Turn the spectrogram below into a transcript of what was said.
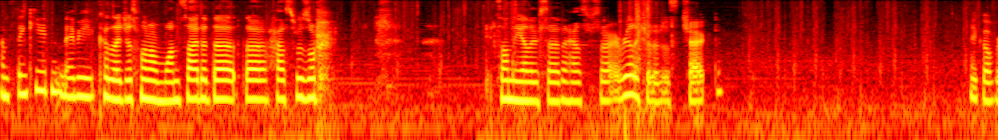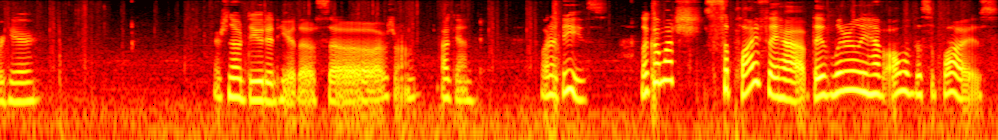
I'm thinking maybe because I just went on one side of the, the house resort. it's on the other side of the house resort. I really should have just checked. Like over here. There's no dude in here though, so I was wrong. Again. What are these? Look how much supplies they have. They literally have all of the supplies.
